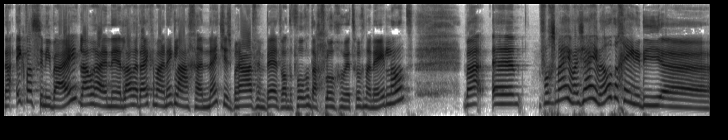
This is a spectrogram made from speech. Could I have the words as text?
Nou, ik was er niet bij. Laura, en, eh, Laura Dijkema en ik lagen netjes braaf in bed, want de volgende dag vlogen we weer terug naar Nederland. Maar ehm, volgens mij was jij wel degene die eh,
